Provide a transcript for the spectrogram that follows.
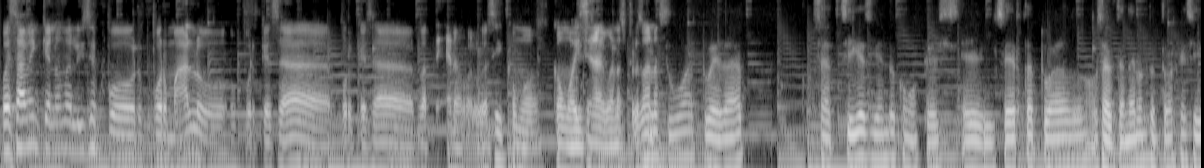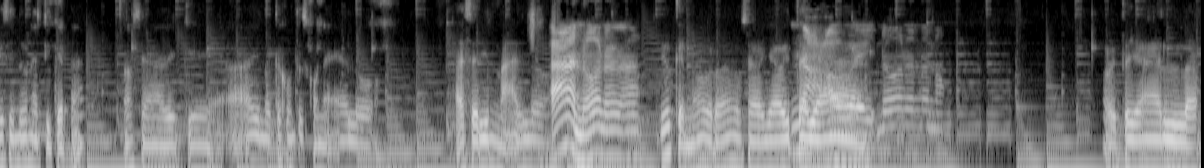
Pues saben que no me lo hice por, por malo o porque sea, porque sea ratero o algo así, como, como dicen algunas personas. tú a tu edad, o sea, sigues viendo como que es el ser tatuado, o sea, el tener un tatuaje sigue siendo una etiqueta. O sea, de que, ay, no te juntes con él o a ser bien malo. Ah, no, no, no. Digo que no, ¿verdad? O sea, ya ahorita No, ya, güey. No, no, no, no. ahorita ya la,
